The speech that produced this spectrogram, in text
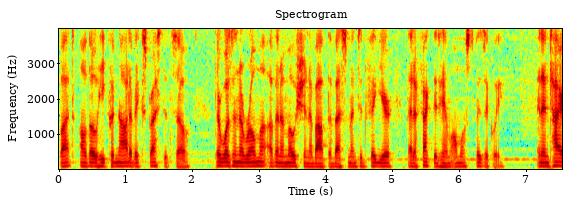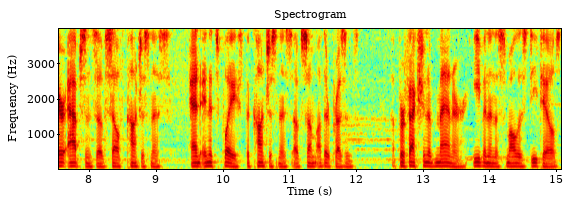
but, although he could not have expressed it so, there was an aroma of an emotion about the vestmented figure that affected him almost physically, an entire absence of self consciousness, and in its place the consciousness of some other presence, a perfection of manner, even in the smallest details,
